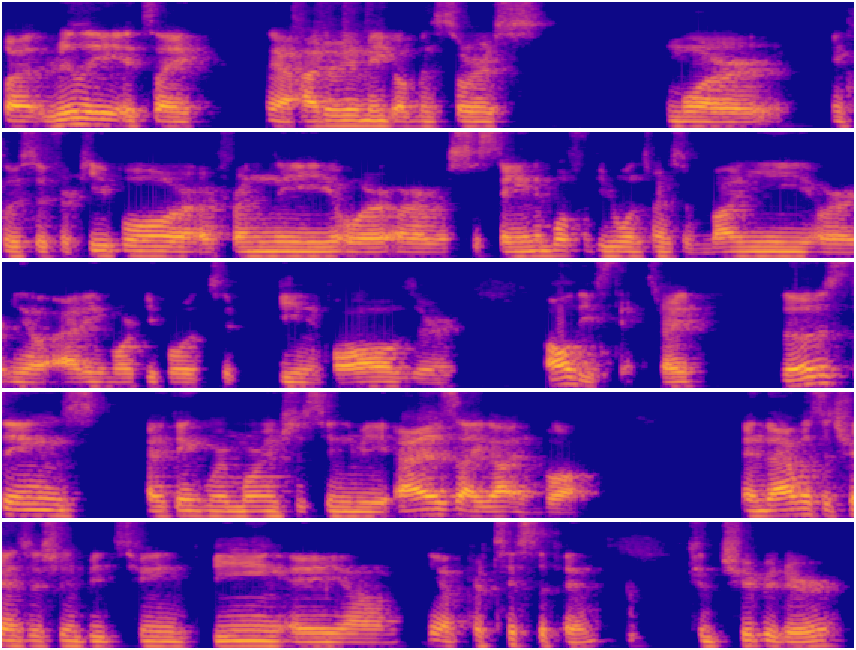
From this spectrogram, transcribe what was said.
but really it's like, you know, how do we make open source more inclusive for people or friendly or, or sustainable for people in terms of money or you know adding more people to be involved or all these things right those things i think were more interesting to me as i got involved. And that was a transition between being a um, you know participant contributor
